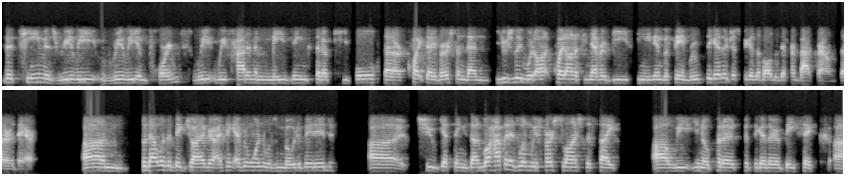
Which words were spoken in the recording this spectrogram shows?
the team is really, really important. We, we've had an amazing set of people that are quite diverse and then usually would quite honestly never be seen in the same room together just because of all the different backgrounds that are there. Um, so that was a big driver. I think everyone was motivated uh, to get things done. What happened is when we first launched the site, uh, we you know put a put together a basic uh,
